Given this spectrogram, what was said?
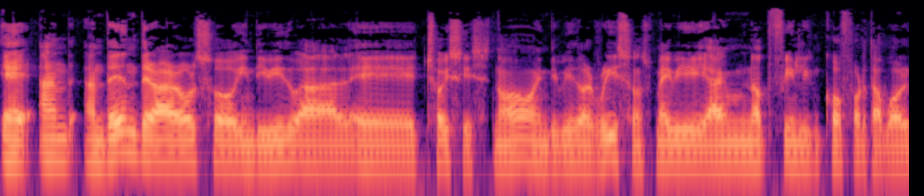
Eh, and and then there are also individual eh, choices, no? Individual reasons. Maybe I'm not feeling comfortable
